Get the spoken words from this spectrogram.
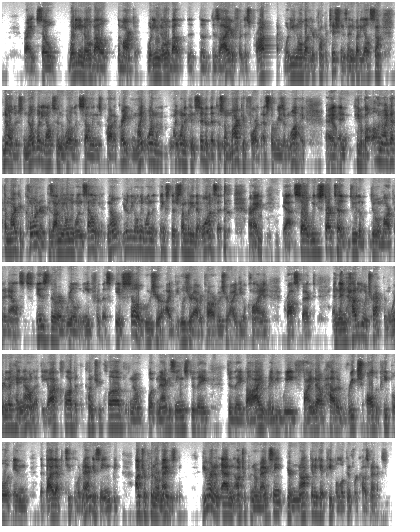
right? So what do you know about the market? What do you know about the, the desire for this product? What do you know about your competition? Is anybody else sell? No, there's nobody else in the world that's selling this product. Great. You might want to you might want to consider that there's no market for it. That's the reason why. Right? Yeah. And people go, oh no, I got the market cornered because I'm the only one selling it. No, you're the only one that thinks there's somebody that wants it. right. Mm-hmm. Yeah. So we just start to do the do a market analysis. Is there a real need for this? If so, who's your ID, who's your avatar? Who's your ideal client, prospect? And then how do you attract them? Where do they hang out? At the yacht club, at the country club? You know, what magazines do they do they buy? Maybe we find out how to reach all the people in that buy that particular magazine, Entrepreneur Magazine. If you run an ad in Entrepreneur Magazine, you're not going to get people looking for cosmetics.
